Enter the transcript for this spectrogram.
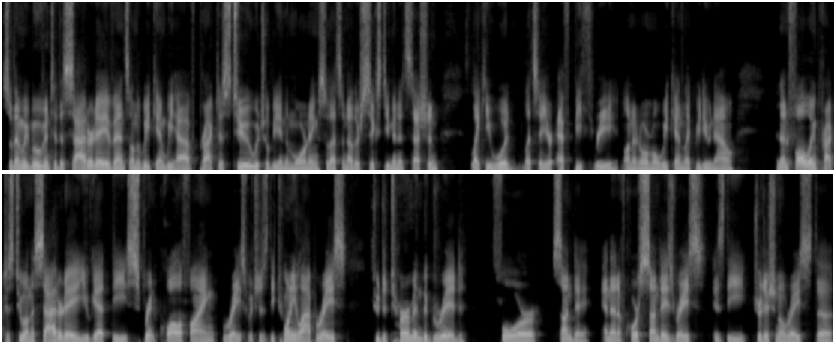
So then we move into the Saturday events on the weekend. We have practice two, which will be in the morning. So that's another 60 minute session, like you would, let's say, your FP3 on a normal weekend, like we do now. And then following practice two on the Saturday, you get the sprint qualifying race, which is the 20 lap race to determine the grid for Sunday. And then, of course, Sunday's race is the traditional race. The,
